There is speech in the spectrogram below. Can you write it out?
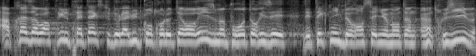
Après avoir pris le prétexte de la lutte contre le terrorisme pour autoriser des techniques de renseignement intrusives,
